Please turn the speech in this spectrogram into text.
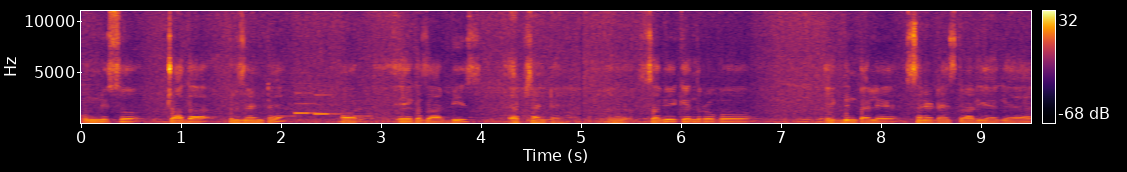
1914 प्रेजेंट हैं और 1020 एबसेंट हैं। सभी केंद्रों को एक दिन पहले सैनिटाइज करा लिया गया है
